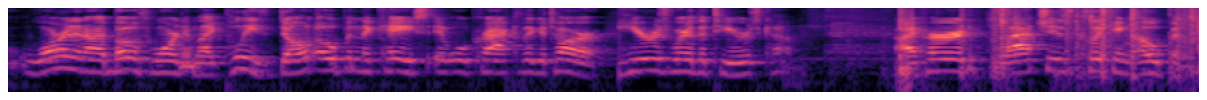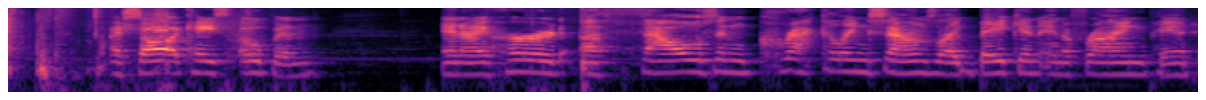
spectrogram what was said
Warren and I both warned him, like, please don't open the case, it will crack the guitar. Here's where the tears come. I heard latches clicking open. I saw a case open, and I heard a thousand crackling sounds like bacon in a frying pan.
